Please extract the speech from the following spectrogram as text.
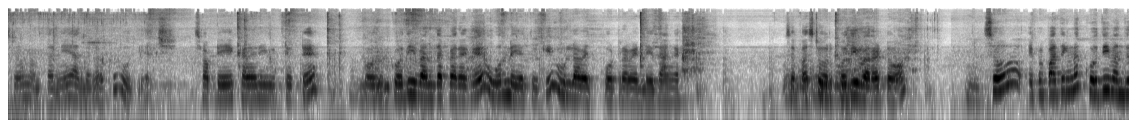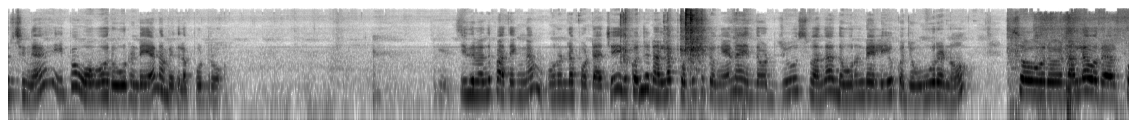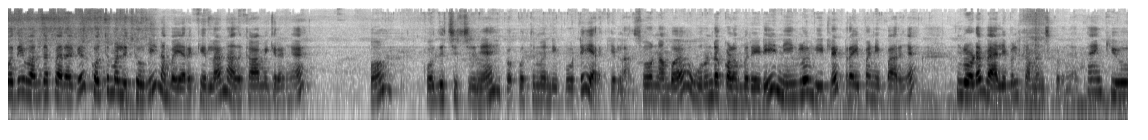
ஸோ நம்ம தண்ணியை அந்தளவுக்கு ஊற்றியாச்சு ஸோ அப்படியே கிளறி விட்டுட்டு கொதி வந்த பிறகு உருண்டையை தூக்கி உள்ளே வச்சு போட்டுற வேண்டியதாங்க ஸோ ஃபஸ்ட்டு ஒரு கொதி வரட்டும். ஸோ இப்போ பார்த்தீங்கன்னா கொதி வந்துருச்சுங்க. இப்போ ஒவ்வொரு உருண்டையாக நம்ம இதில் போட்டுருவோம். இது வந்து பார்த்தீங்கன்னா உருண்டை போட்டாச்சு. இது கொஞ்சம் நல்லா கொதிக்கட்டுங்க. ஏன்னா இந்த ஜூஸ் வந்து அந்த உருண்டையிலையும் கொஞ்சம் ஊறணும். ஸோ ஒரு நல்ல ஒரு கொதி வந்த பிறகு கொத்தமல்லி தூவி நம்ம இறக்கிடலாம் நான் அதை காமிக்கிறேங்க. ஓ கொதிச்சிச்சுங்க இப்போ கொத்தமல்லி போட்டு இறக்கிடலாம். ஸோ நம்ம உருண்டை குழம்பு ரெடி நீங்களும் வீட்டில் ட்ரை பண்ணி பாருங்கள் உங்களோட வேல்யூபிள் கமெண்ட்ஸ் கொடுங்க. தேங்க்யூ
